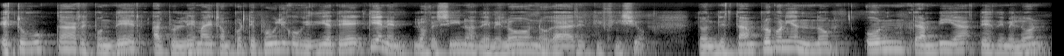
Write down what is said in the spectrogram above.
Esto busca responder al problema de transporte público que hoy día tienen los vecinos de Melón, Hogar, Edificio, donde están proponiendo un tranvía desde Melón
